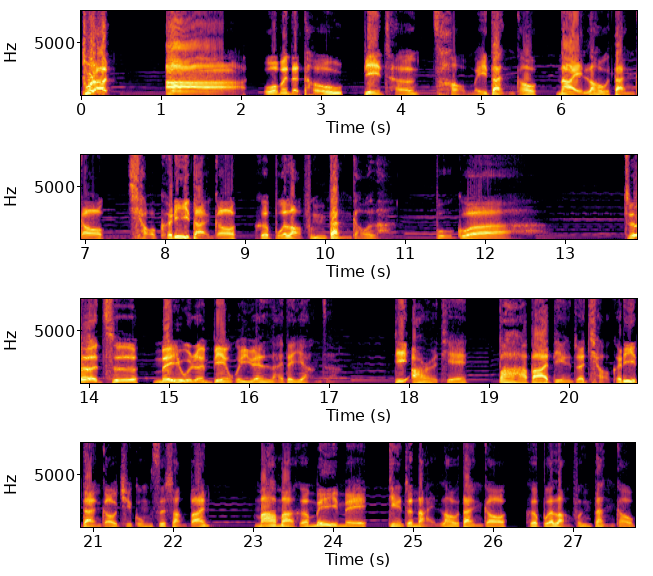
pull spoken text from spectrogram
突然。啊！我们的头变成草莓蛋糕、奶酪蛋糕、巧克力蛋糕和勃朗峰蛋糕了。不过，这次没有人变回原来的样子。第二天，爸爸顶着巧克力蛋糕去公司上班，妈妈和妹妹顶着奶酪蛋糕和勃朗峰蛋糕，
